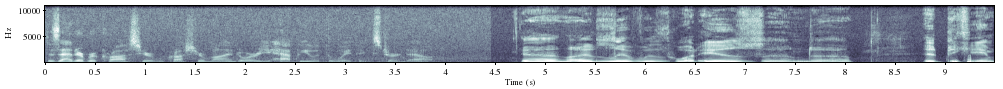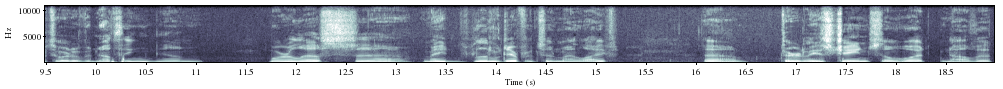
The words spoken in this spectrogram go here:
Does that ever cross your cross your mind, or are you happy with the way things turned out? Yeah, I live with what is, and uh, it became sort of a nothing, and more or less uh, made little difference in my life. Uh, certainly, has changed somewhat now that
